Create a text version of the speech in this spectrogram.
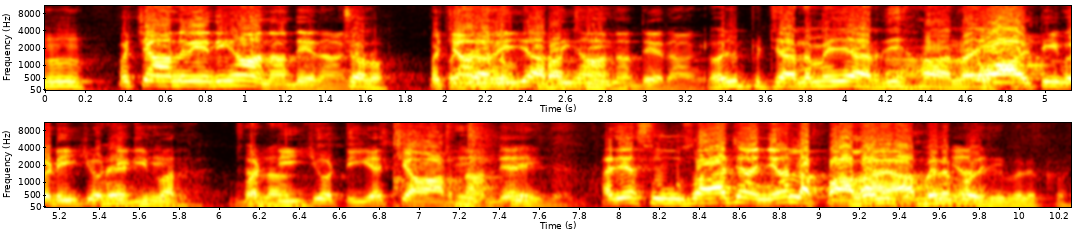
ਹੂੰ। 95 ਦੀ ਹਾਂ ਨਾ ਦੇ ਦਾਂਗੇ ਚਲੋ 95000 ਦੀ ਹਾਂ ਨਾ ਦੇ ਦਾਂਗੇ ਲਓ ਜੀ 95000 ਦੀ ਹਾਂ। ਨਾ ਕੁਆਲਿਟੀ ਬੜੀ ਝੋਟੀ ਦੀ ਪਰ ਵੱਡੀ ਝੋਟੀ ਆ ਚਾਰ ਦੰਦ ਆ। ਅਜੇ ਸੂਸਾ ਚ ਆਈਆਂ ਲੱਪਾ ਲਾਇਆ ਬਿਲਕੁਲ ਜੀ ਬਿਲਕੁਲ।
